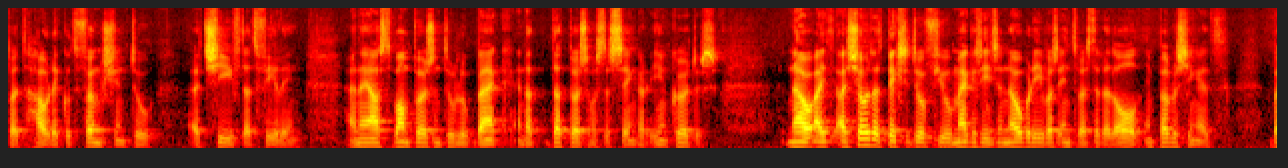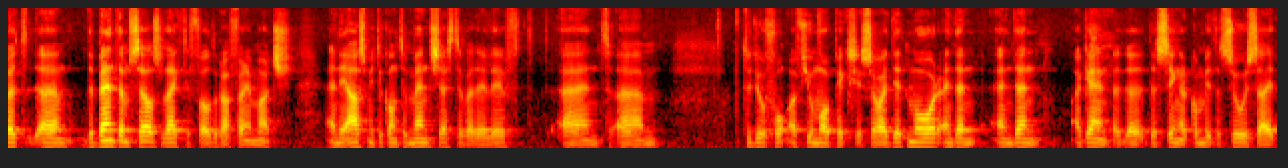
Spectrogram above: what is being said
but how they could function to achieve that feeling. And I asked one person to look back, and that, that person was the singer, Ian Curtis. Now, I, I showed that picture to a few magazines, and nobody was interested at all in publishing it. But um, the band themselves liked the photograph very much, and they asked me to come to Manchester, where they lived, and um, to do a few more pictures. So I did more, and then, and then again, the, the singer committed suicide.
